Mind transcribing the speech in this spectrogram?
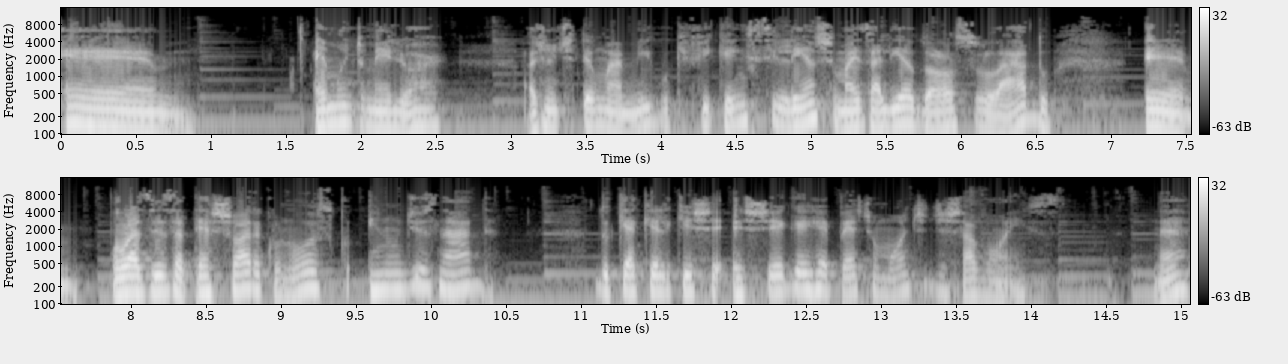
É, é muito melhor a gente ter um amigo que fica em silêncio, mas ali é do nosso lado, é, ou às vezes até chora conosco e não diz nada do que aquele que che chega e repete um monte de chavões, né?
